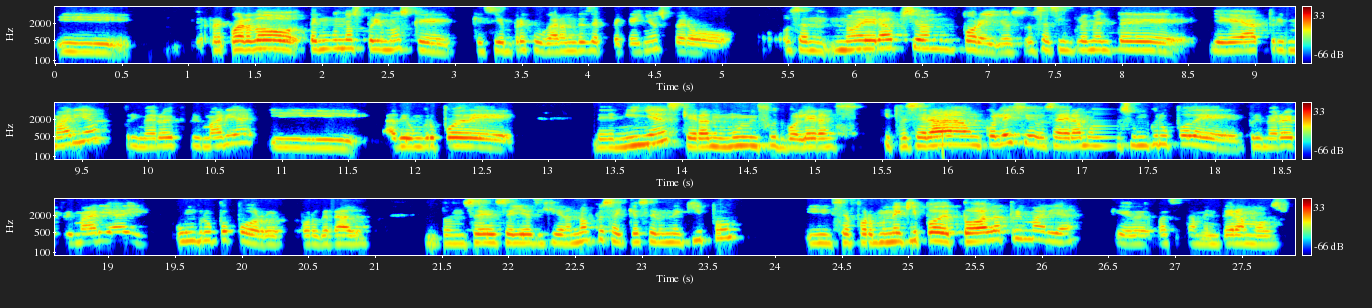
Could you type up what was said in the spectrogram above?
Y recuerdo, tengo unos primos que, que siempre jugaron desde pequeños, pero, o sea, no era opción por ellos. O sea, simplemente llegué a primaria, primero de primaria, y había un grupo de, niñas que eran muy futboleras. Y pues era un colegio, o sea, éramos un grupo de primero de primaria y un grupo por, grado. Entonces ellas dijeron, no, pues hay que hacer un equipo. Y se formó un equipo de toda la primaria, que básicamente éramos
